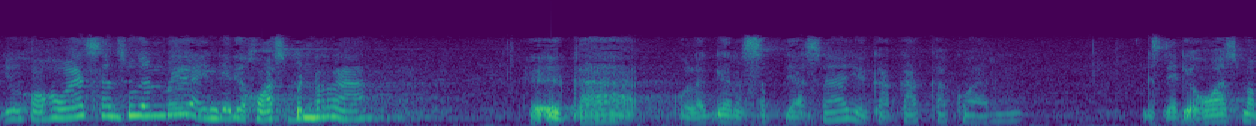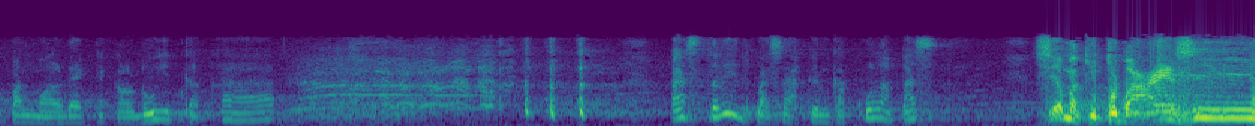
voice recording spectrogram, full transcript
yo hohoasan sugan bae aing jadi hoas beneran. Heeh kak. Ku lagi resep jasa ya kakak kakak kuari geus jadi hoas mah pan moal dek nyekel duit kakak pasti dipasahkeun ka kula pasti. Sia mah kitu bae sih.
